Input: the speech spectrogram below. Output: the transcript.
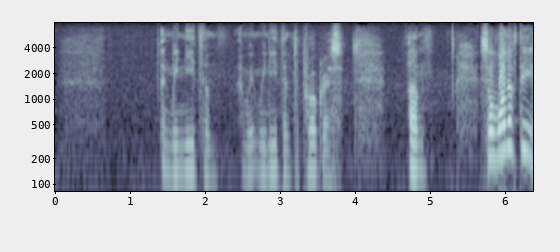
and we need them, and we, we need them to progress. Um, so one of the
